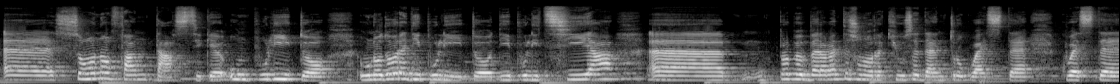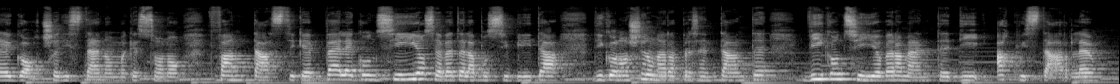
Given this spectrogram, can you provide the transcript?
Eh, sono fantastiche. Un pulito un odore di pulito di pulizia eh, proprio veramente sono racchiuse dentro queste, queste gocce di Stenom che sono fantastiche. Ve le consiglio se avete la possibilità di conoscere una rappresentante vi consiglio veramente di acquistarle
